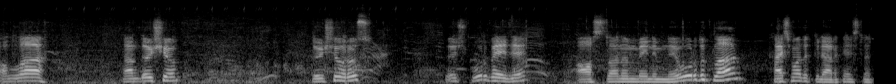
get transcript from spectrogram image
Allah. Tamam döşüyorum. Döşüyoruz. Döş vur BC. Aslanım benim ne vurduk lan? Kaçmadık bile arkadaşlar.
